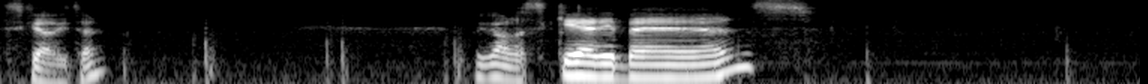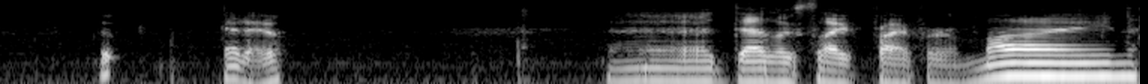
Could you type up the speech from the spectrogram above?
skeleton. We got a scary bones. Hello. Uh, that looks like probably for a mine.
